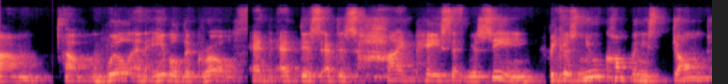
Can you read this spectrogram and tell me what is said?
um, um, will enable the growth at, at this at this high pace that we're seeing because new companies don't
